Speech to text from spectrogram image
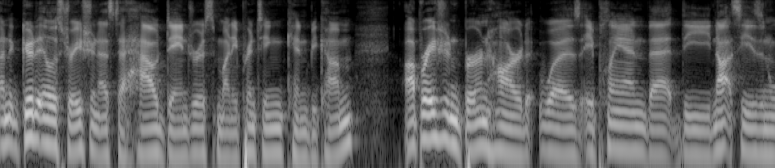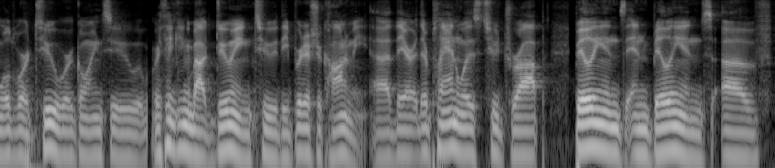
and a good illustration as to how dangerous money printing can become Operation Bernhard was a plan that the Nazis in World War II were going to were thinking about doing to the British economy. Uh, their their plan was to drop billions and billions of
